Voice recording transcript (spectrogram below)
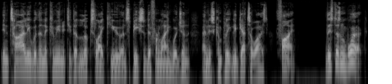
entirely within a community that looks like you and speaks a different language and, and is completely ghettoized. Fine. This doesn't work.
